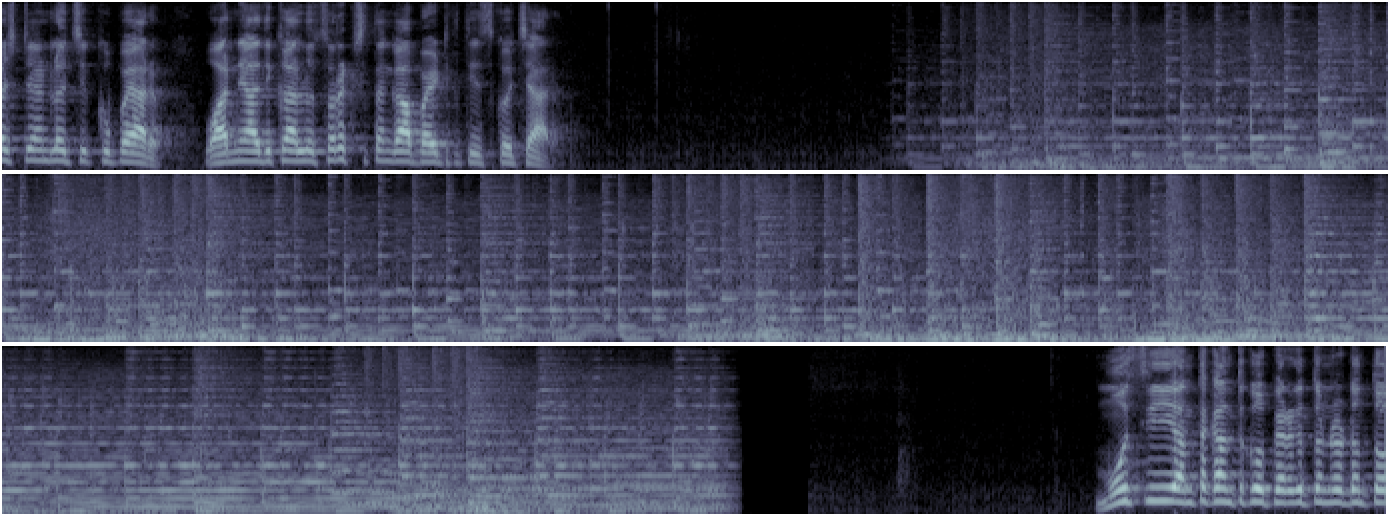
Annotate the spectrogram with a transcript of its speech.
బస్టాండ్లో చిక్కుపోయారు. వారిని అధికారులు సురక్షితంగా బయటకు తీసుకొచ్చారు. మూసి అంతకంతకు పెరుగుతుండటంతో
